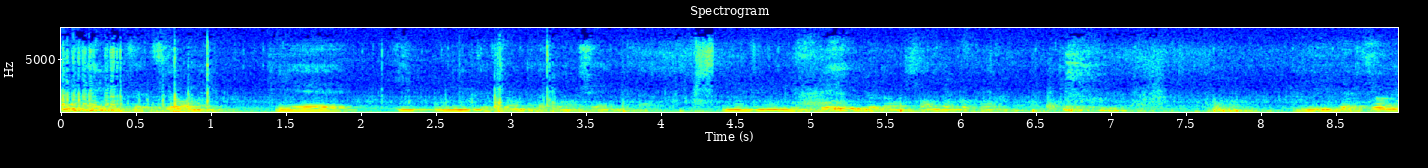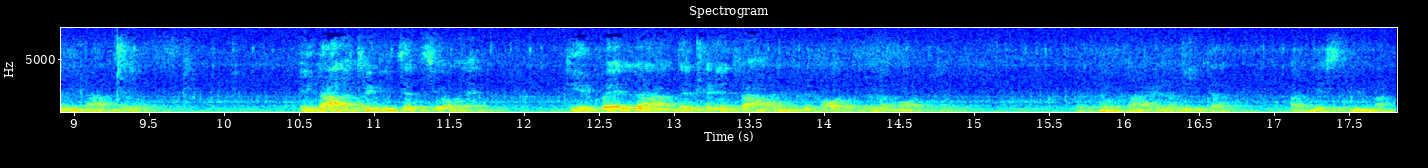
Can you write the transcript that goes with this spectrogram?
Una iniziazione che è un'iniziazione della conoscenza, di un risveglio da un sonno profondo, l'iniziazione di Nazaro, e l'altra iniziazione che è quella del penetrare nelle forze della morte per portare la vita agli esseri umani.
